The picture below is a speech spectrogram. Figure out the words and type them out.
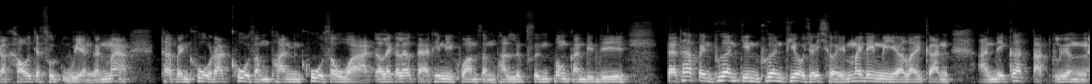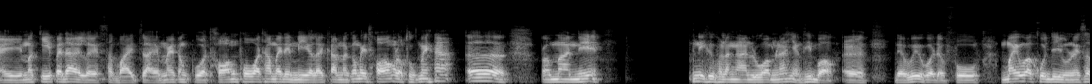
กับเขาจะสุดเหวี่ยงกันมาก ถ้าเป็นคู่รักคู่สัมพันธ์ คู่สวัสดอะไรก็แล้วแต่ที่มีความสัมพันธ์ลึกซึ้งป้องกันดีๆ แต่ถ้าเป็นเพื่อนกินเพื่อนเที่ยวเฉยๆ ไม่ได้มีอะไรกัน อันนี้ก็ตัดเรื่องไอ้เมื่อกี้ไปได้เลยสบายใจไม่ต้องกลัวท้อง เพราะว่าถ้าไม่ได้มีอะไรกันมันก็ไม่ท้องหรอกถูกไหมฮะ เออ ประมาณนี้ นี่คือพลังงานรวมนะ อย่างที่บอกเออเดวิลกับเดอะฟูลไม่ว่าคุณจะอยู่ในส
